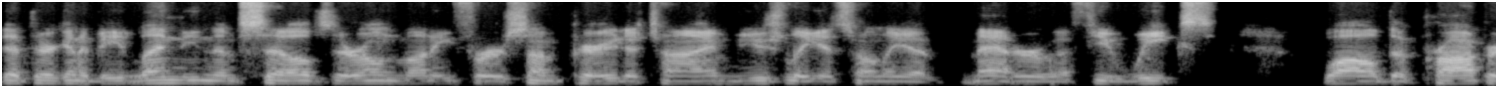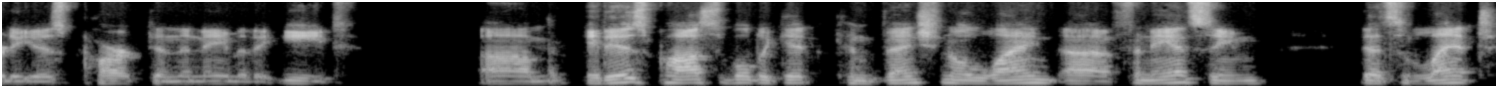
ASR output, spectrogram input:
that they're going to be lending themselves their own money for some period of time. Usually it's only a matter of a few weeks while the property is parked in the name of the EAT. Um, it is possible to get conventional line uh, financing that's lent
